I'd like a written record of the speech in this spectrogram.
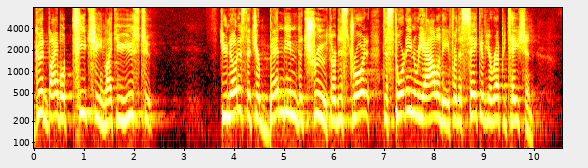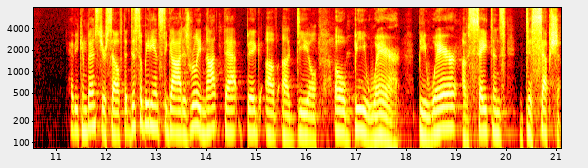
good Bible teaching like you used to. Do you notice that you're bending the truth or destroy, distorting reality for the sake of your reputation? Have you convinced yourself that disobedience to God is really not that big of a deal? Oh, beware. Beware of Satan's deception.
